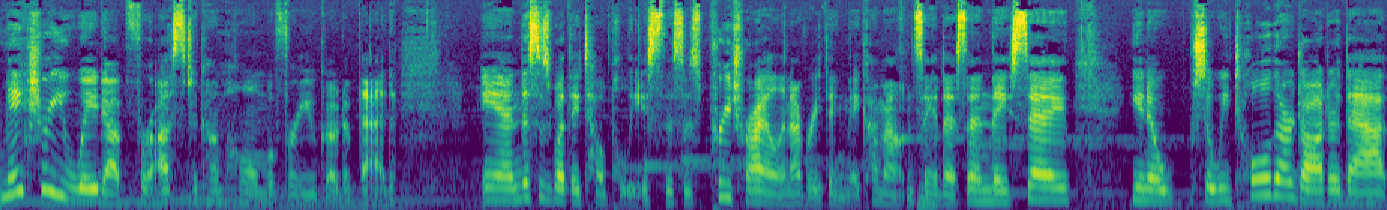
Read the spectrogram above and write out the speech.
make sure you wait up for us to come home before you go to bed. And this is what they tell police. This is pre trial and everything. They come out and say this. And they say, you know, so we told our daughter that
